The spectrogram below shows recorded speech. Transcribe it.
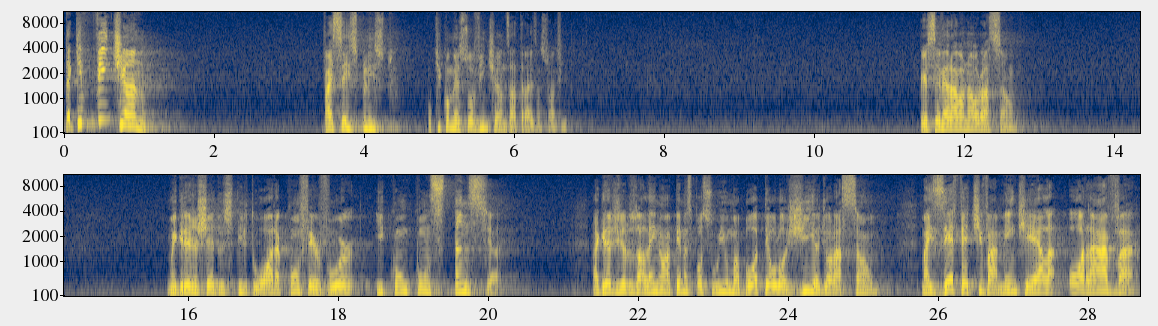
Daqui 20 anos, vai ser explícito o que começou 20 anos atrás na sua vida. Perseverava na oração. Uma igreja cheia do Espírito ora com fervor e com constância a igreja de Jerusalém não apenas possuía uma boa teologia de oração, mas efetivamente ela orava.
